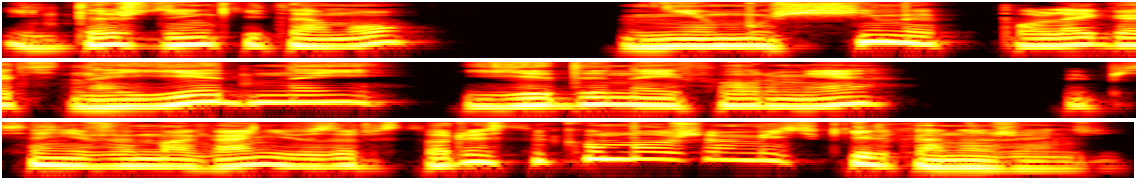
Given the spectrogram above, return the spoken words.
I też dzięki temu nie musimy polegać na jednej, jedynej formie wypisania wymagań user stories, tylko możemy mieć kilka narzędzi.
